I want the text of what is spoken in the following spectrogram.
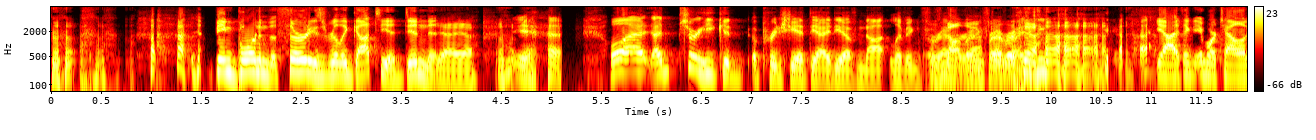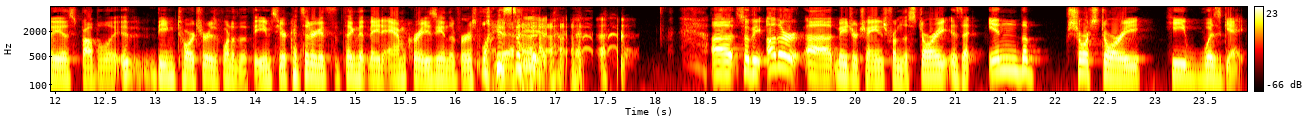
Being born in the 30s really got to you, didn't it? Yeah, yeah. yeah. Well, I, I'm sure he could appreciate the idea of not living forever. Not living forever. writing. Yeah, I think immortality is probably being torture is one of the themes here, considering it's the thing that made Am crazy in the first place. Yeah. uh, so the other uh, major change from the story is that in the short story, he was gay.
